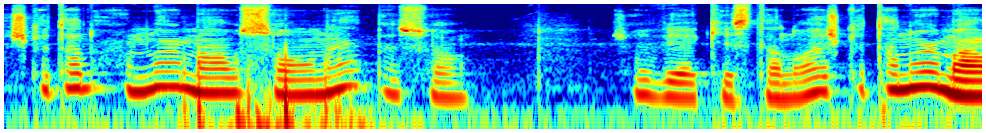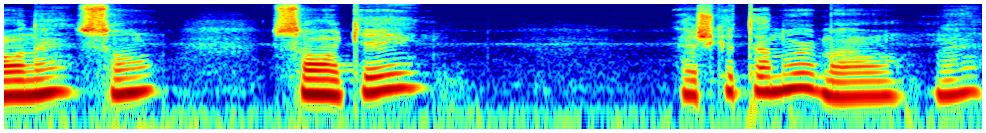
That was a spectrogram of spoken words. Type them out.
Acho que tá normal o som, né, pessoal? Deixa eu ver aqui se tá, acho que tá normal, né? Som, som ok? Acho que tá normal, né?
